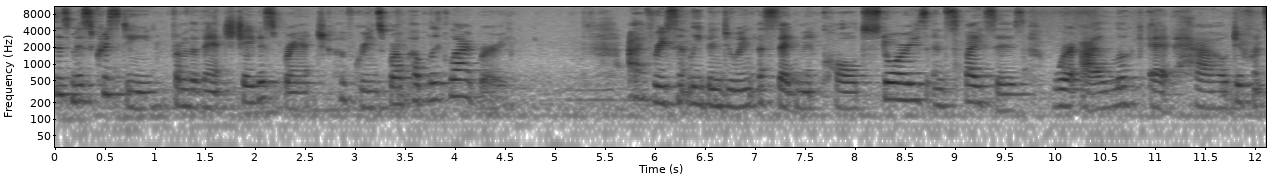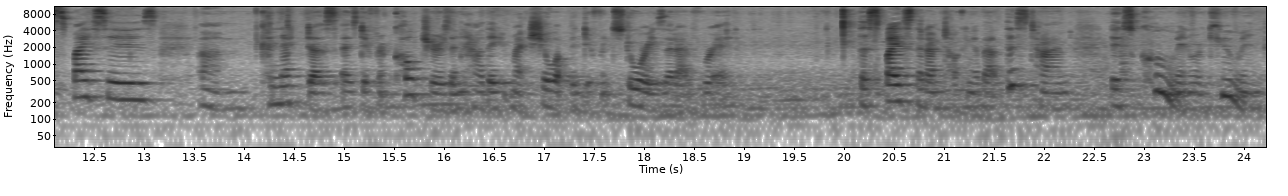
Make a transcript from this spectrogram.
is Miss Christine from the Vance Chavis branch of Greensboro Public Library. I've recently been doing a segment called Stories and Spices where I look at how different spices um, connect us as different cultures and how they might show up in different stories that I've read. The spice that I'm talking about this time is cumin or cumin,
